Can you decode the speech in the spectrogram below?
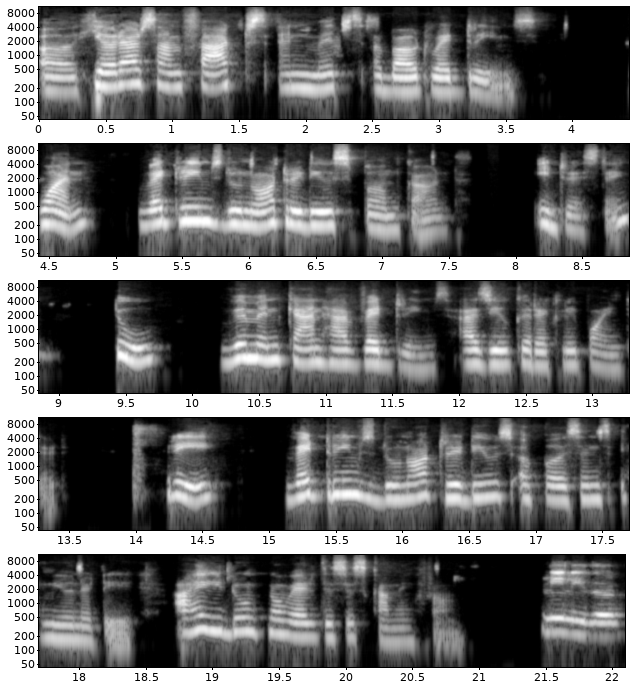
uh, here are some facts and myths about wet dreams. One, wet dreams do not reduce sperm count. Interesting. Two, women can have wet dreams, as you correctly pointed. Three, wet dreams do not reduce a person's immunity. I don't know where this is coming from. Me neither.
